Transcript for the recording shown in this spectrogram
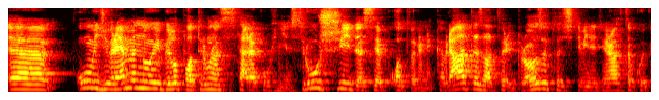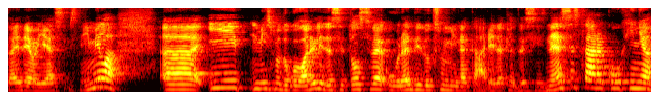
E, umeđu vremenu je bilo potrebno da se stara kuhinja sruši, da se otvore neka vrata, zatvori prozor, to ćete vidjeti u nastavku, taj deo jesam snimila. E, I mi smo dogovorili da se to sve uradi dok smo mi na tari, dakle da se iznese stara kuhinja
